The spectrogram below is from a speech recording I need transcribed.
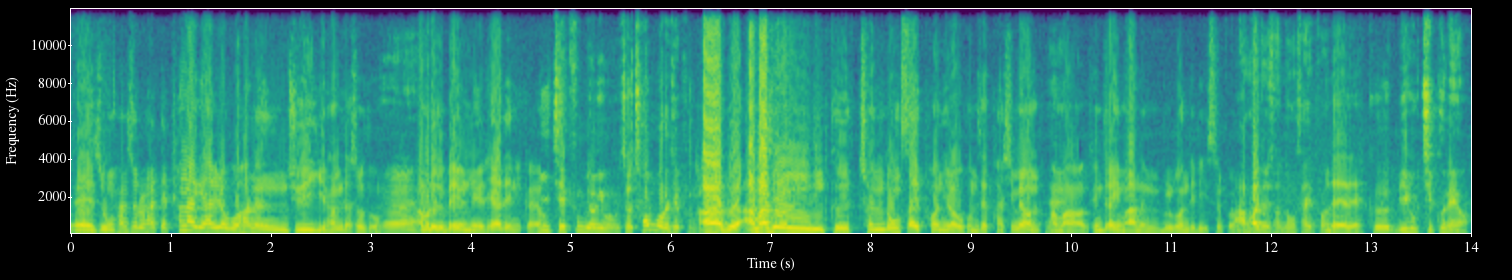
네, 좀 환수를 할 때 편하게 하려고 하는 주의이긴 합니다, 저도. 네. 아무래도 매일매일 해야 되니까요. 이 제품명이 뭡니까? 저 처음 보는 제품. 아, 그 아마존 그 전동 사이펀이라고 검색하시면 네. 아마 굉장히 많은 물건들이 있을 겁니다. 아마존 전동 사이펀. 네네. 그 미국 직구네요.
